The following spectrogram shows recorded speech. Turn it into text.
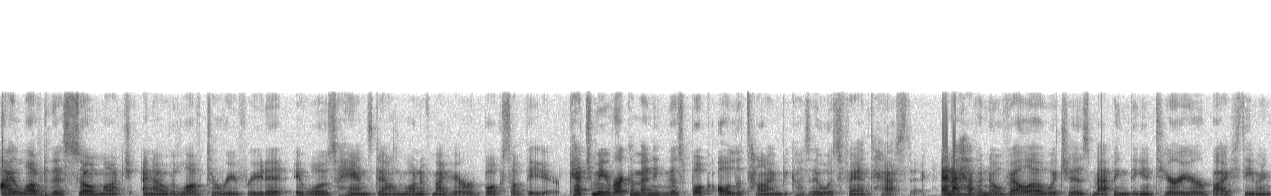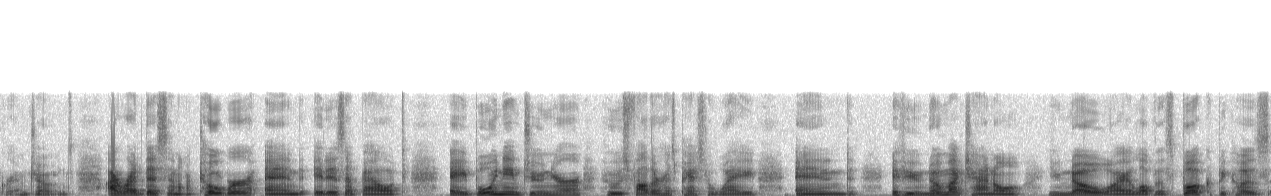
I loved this so much and I would love to reread it. It was hands down one of my favorite books of the year. Catch me recommending this book all the time because it was fantastic. And I have a novella which is Mapping the Interior by Stephen Graham Jones. I read this in October and it is about a boy named Junior whose father has passed away. And if you know my channel, you know why I love this book because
